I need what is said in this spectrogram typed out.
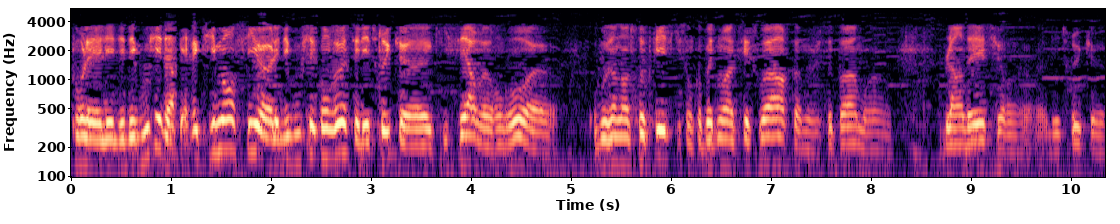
pour les, les, les débouchés. C'est-à-dire qu'effectivement, si les débouchés qu'on veut, c'est des trucs qui servent en gros aux besoins d'entreprise, qui sont complètement accessoires, comme je sais pas moi, blindés sur euh, des trucs euh,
